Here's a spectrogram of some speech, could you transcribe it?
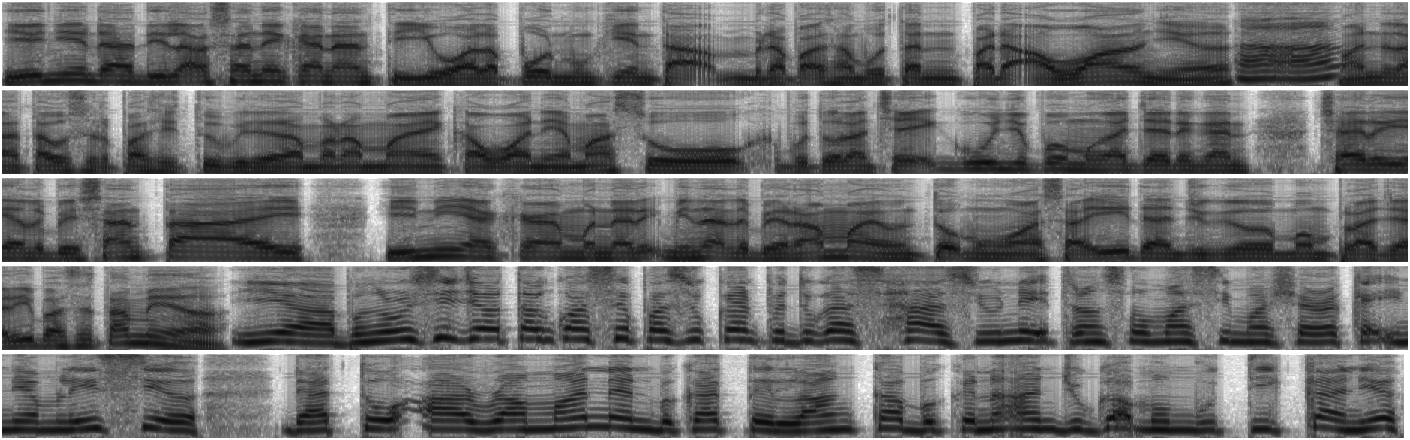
ianya dah dilaksanakan nanti walaupun mungkin tak mendapat sambutan pada awalnya uh-huh. manalah tahu selepas itu bila ramai-ramai kawan yang masuk kebetulan cikgunya pun mengajar dengan cara yang lebih santai ini akan menarik minat lebih ramai untuk menguasai dan juga mempelajari bahasa Tamil. Ya, pengerusi jawatan kuasa pasukan petugas khas unit transformasi masyarakat India Malaysia Dato' R. Ramanan berkata langkah berkenaan juga mem- membuktikan ya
